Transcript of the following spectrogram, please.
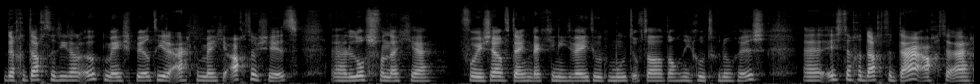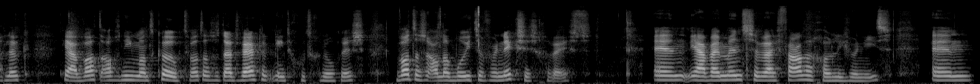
de gedachte die dan ook meespeelt, die er eigenlijk een beetje achter zit, uh, los van dat je voor jezelf denkt dat je niet weet hoe het moet of dat het nog niet goed genoeg is, uh, is de gedachte daarachter eigenlijk, ja, wat als niemand koopt? Wat als het daadwerkelijk niet goed genoeg is? Wat als alle moeite voor niks is geweest? En ja, wij mensen, wij falen gewoon liever niet. En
